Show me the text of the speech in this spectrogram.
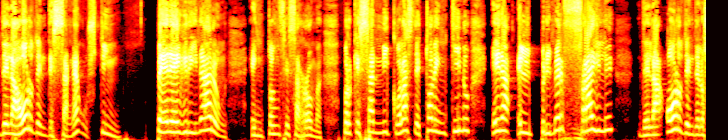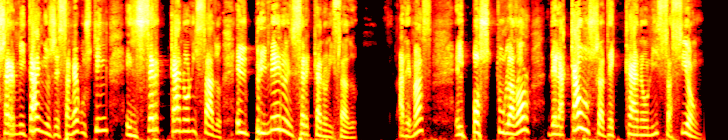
de la orden de San Agustín peregrinaron entonces a Roma, porque San Nicolás de Tolentino era el primer fraile de la orden de los ermitaños de San Agustín en ser canonizado, el primero en ser canonizado. Además, el postulador de la causa de canonización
